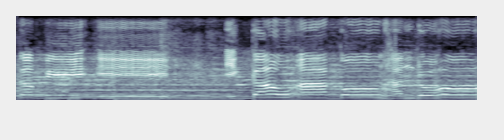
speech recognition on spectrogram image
gabi Ikaw akong handon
